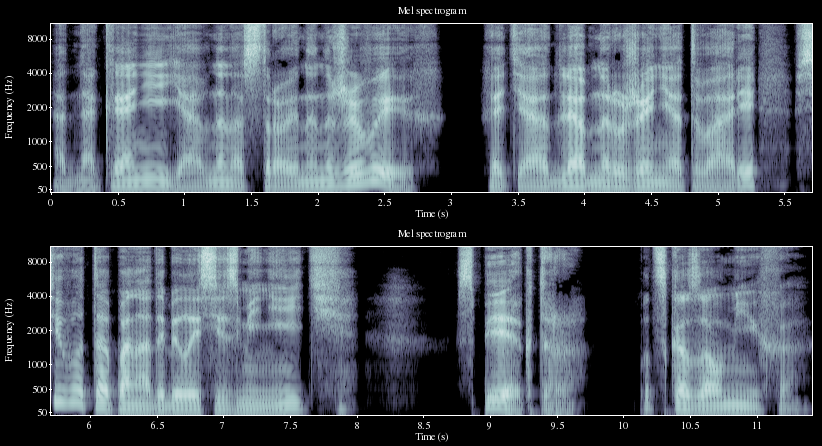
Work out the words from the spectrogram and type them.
Однако они явно настроены на живых. Хотя для обнаружения твари всего-то понадобилось изменить... «Спектр», — подсказал Миха.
